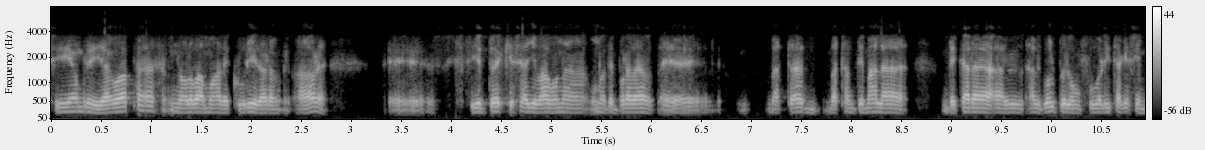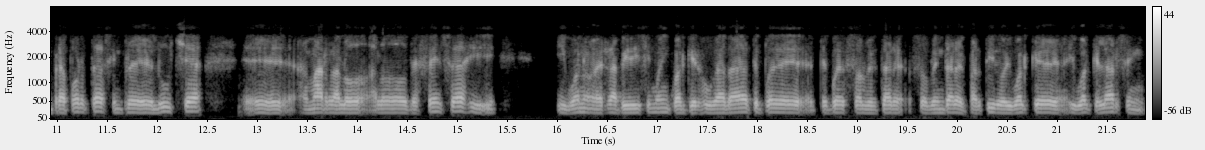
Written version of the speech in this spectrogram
Sí, hombre, Yago Aspas no lo vamos a descubrir ahora. ahora eh, cierto es que se ha llevado una, una temporada eh, bastante, bastante mala de cara al, al, gol, pero un futbolista que siempre aporta, siempre lucha, eh, amarra a, a los defensas y, y bueno, es rapidísimo en cualquier jugada te puede te puede solventar, solventar el partido, igual que igual que Larsen.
